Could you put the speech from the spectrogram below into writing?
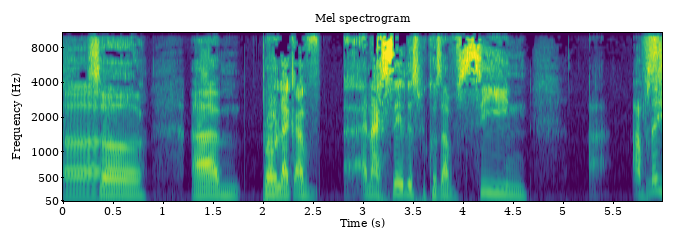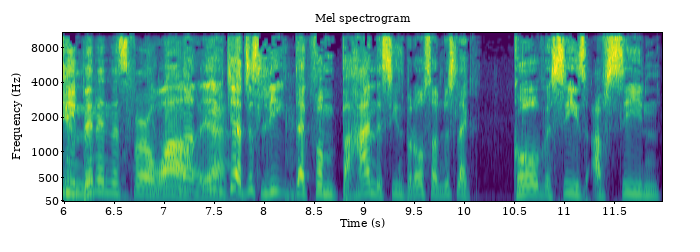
Uh. So, um, bro, like I've and I say this because I've seen. I've No, seen you've been in this for a while. not- yeah. yeah, just le- like from behind the scenes, but also I'm just like go overseas. I've seen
